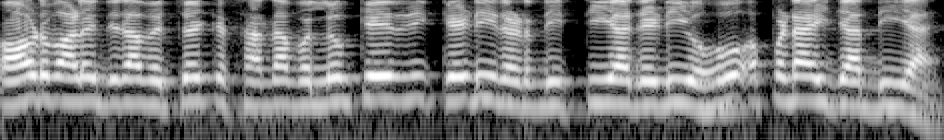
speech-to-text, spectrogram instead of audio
ਆਉਣ ਵਾਲੇ ਦਿਨਾਂ ਵਿੱਚ ਕਿਸਾਨਾਂ ਵੱਲੋਂ ਕਿਹੜੀ ਕਿਹੜੀ ਰਣਨੀਤੀ ਆ ਜਿਹੜੀ ਉਹ ਅਪਣਾਈ ਜਾਂਦੀ ਹੈ।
